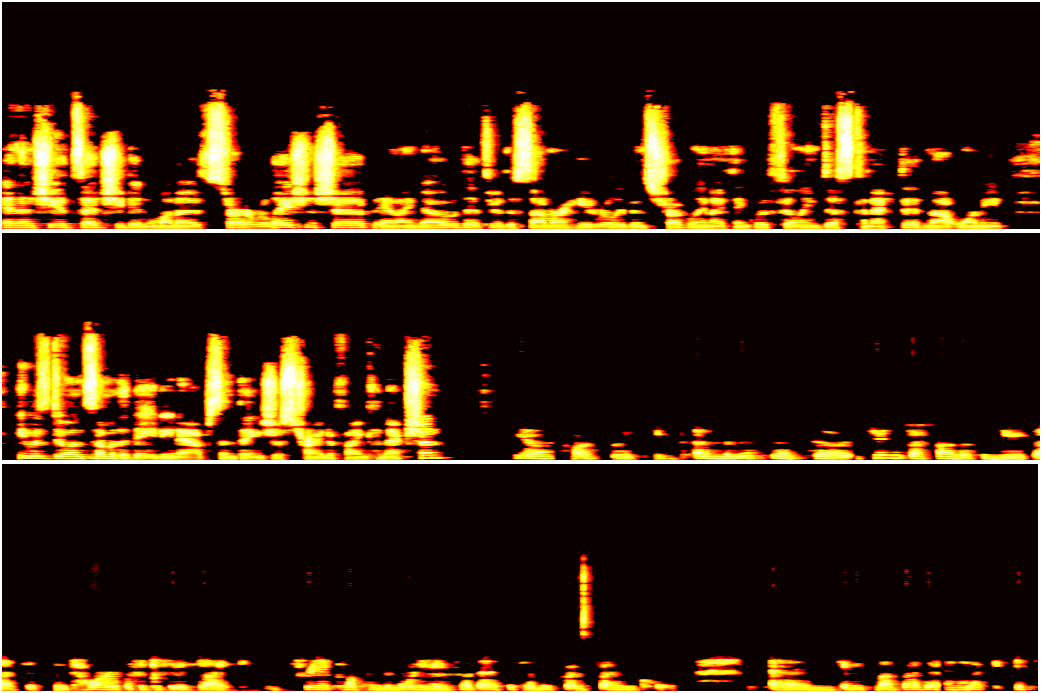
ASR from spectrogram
And then she had said she didn't want to start a relationship. And I know that through the summer, he had really been struggling, I think, with feeling disconnected, not wanting, he was doing some of the dating apps and things, just trying to find connection. Yeah, heartbreaking. And Melissa, so as soon as I found out the news, I just felt horrible because it was like three o'clock in the morning in South Africa. We've got a phone call. And it was my brother. And I'm like, it's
